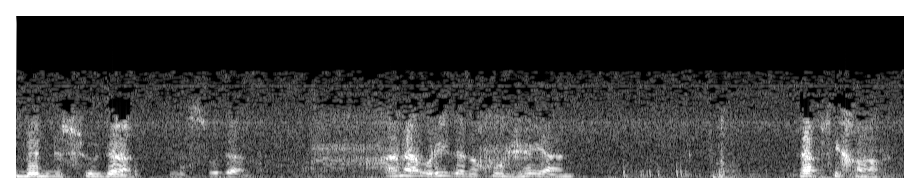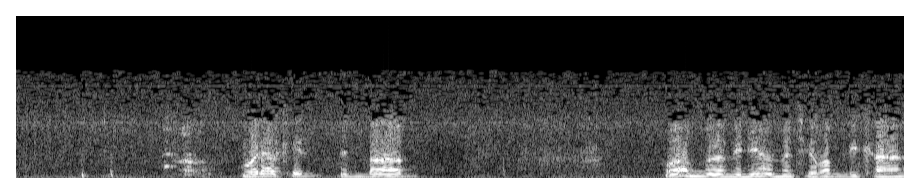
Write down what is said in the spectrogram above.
من السودان. من السودان. أنا أريد أن أقول شيئا. لا افتخارا ولكن من باب. وأما بنعمة ربك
